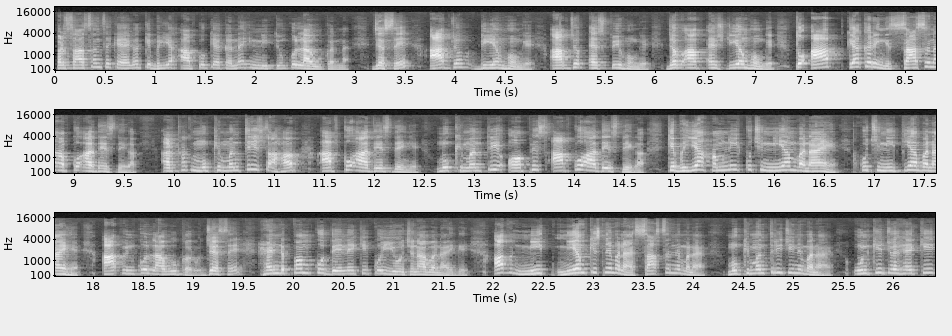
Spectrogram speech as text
प्रशासन से कहेगा कि भैया आपको क्या करना है, इन नीतियों को लागू करना है। जैसे आप जब डीएम होंगे, आप जब एसपी होंगे, जब आप एसडीएम होंगे तो आप क्या करेंगे? शासन आपको आदेश देगा। अर्थात मुख्यमंत्री साहब आपको आदेश देंगे। मुख्यमंत्री ऑफ़िस आपको आदेश देगा कि भैया, हमने कुछ नियम बनाए हैं, कुछ नीतियाँ बनाए हैं, आप इनको लागू करो। जैसे हैंडपंप को देने की कोई योजना बनाई गई। अब नियम किसने बनाया शासन ने बनाया मुख्यमंत्री जी ने बनाया उनकी जो है कि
